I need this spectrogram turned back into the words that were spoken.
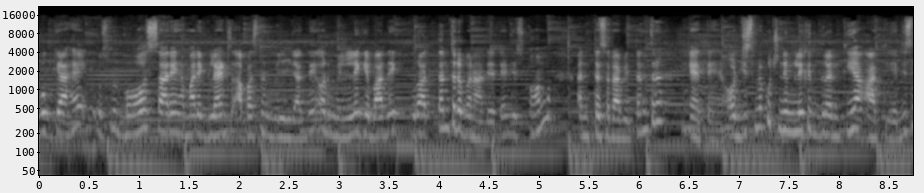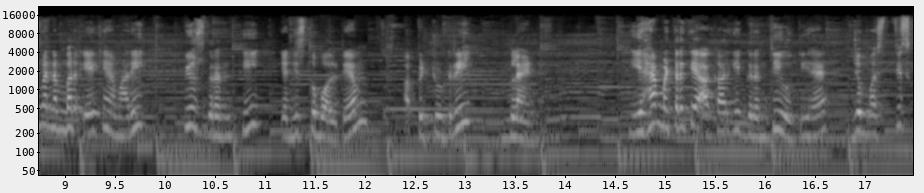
वो क्या है? उसमें बहुत सारे हमारे ग्लैंड्स आपस में मिल जाते हैं और मिलने के बाद एक पूरा तंत्र बना देते हैं, जिसको हम अंतस्रावी तंत्र कहते हैं। और जिसमें कुछ निम्नलिखित ग्रंथियाँ आती है, जिसमें नंबर एक है हमारी पीयूष ग्रंथि, या जिसको बोलते हैं हम पिट्यूटरी ग्लैंड यह मटर के आकार की ग्रंथि होती है, जो मस्तिष्क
